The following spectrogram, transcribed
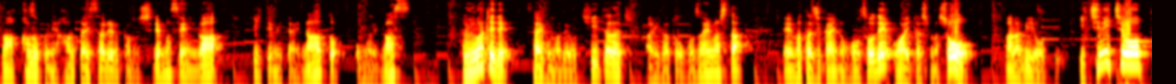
まあ、家族に反対されるかもしれませんが、聞いてみたいなと思います。というわけで、最後までお聴きいただきありがとうございました。えまた次回の放送でお会いいたしましょう。学びよう一日を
